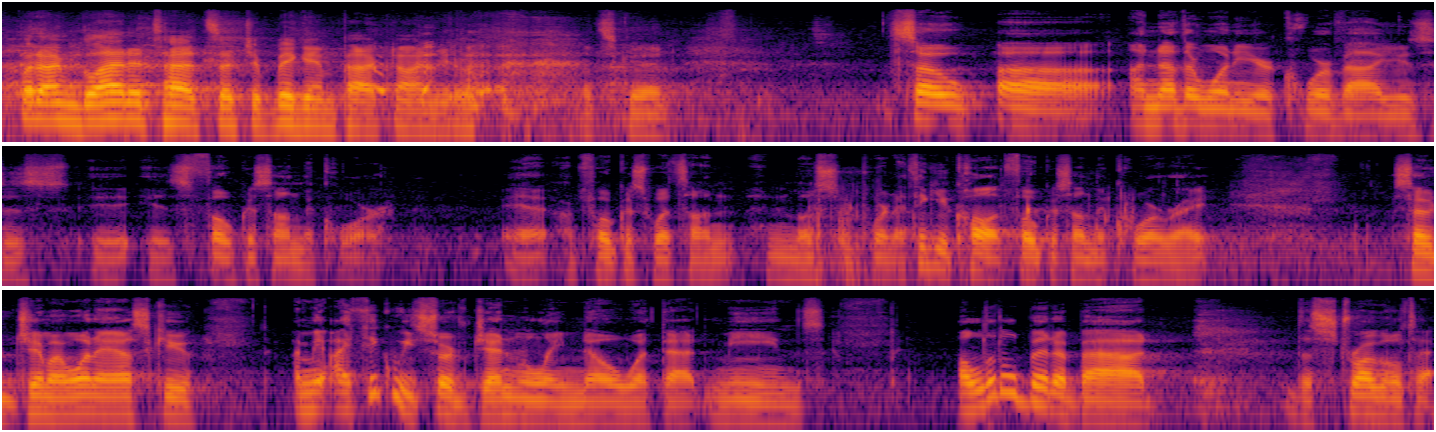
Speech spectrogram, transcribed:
but I'm glad it's had such a big impact on you. That's good. So uh, another one of your core values is is focus on the core, uh, focus what's on most important. I think you call it focus on the core, right? So Jim, I want to ask you. I mean, I think we sort of generally know what that means. A little bit about the struggle to,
